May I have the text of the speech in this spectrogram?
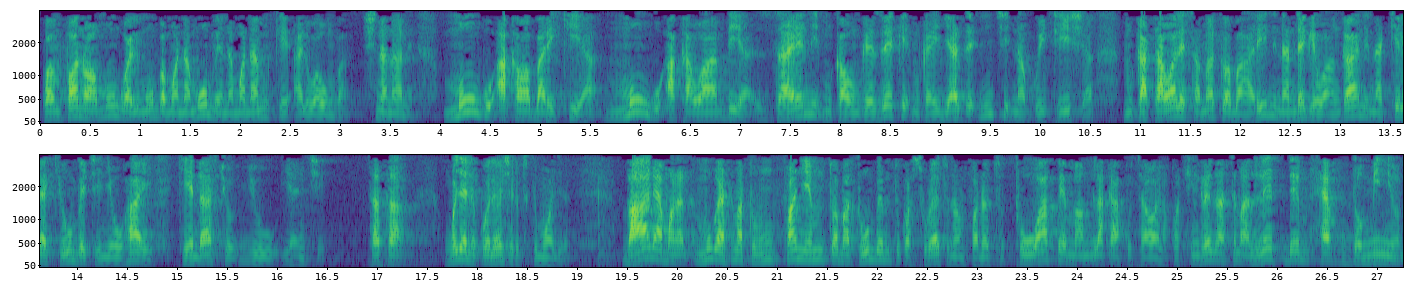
Kwa mfano wa mungu alimuumba mwanamume na mwanamke aliwaumba. Ishirina mungu akawabarikia. Mungu akawaambia zaeni mkaongezeke mkaijaze nchi na kuitiisha. Mkatawale samaki wa baharini na ndege wa angani na kila kiumbe chenye uhai kiendacho juu ya nchi. Sasa ngoja nikueleweshe kitu kimoja baada ya mungu anasema tumfanye mtu ama tuumbe mtu kwa sura yetu na mfano wetu. Tuwape mamlaka ya kutawala. Kwa kiingereza anasema let them have dominion.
